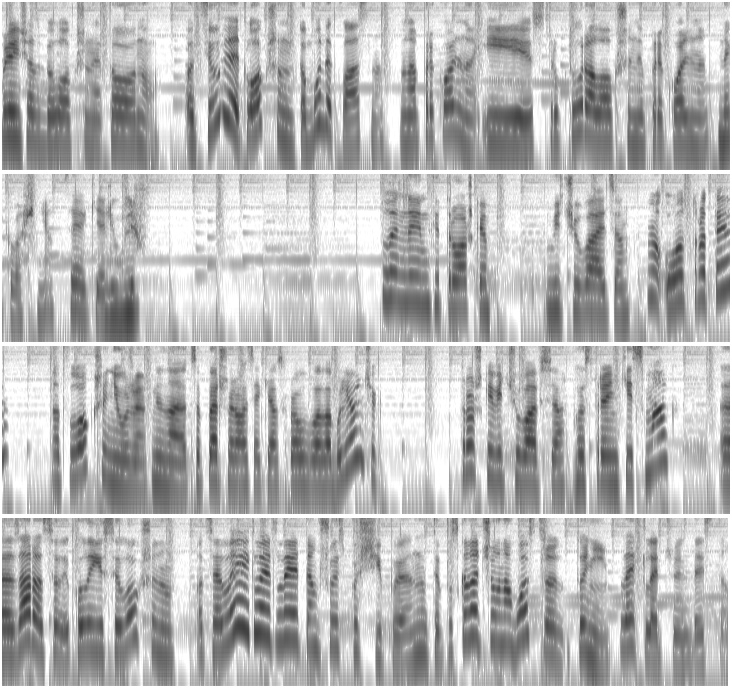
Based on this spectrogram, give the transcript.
блін, зараз би локшини, то ну. Оцю взять локшину, то буде класно. Вона прикольна. І структура локшини прикольна. Не квашня. Це як я люблю. Ленинки трошки відчувається. Ну, гостроти от в локшині вже не знаю, це перший раз, як я спробувала бульйончик. Трошки відчувався гостренький смак. Е, Зараз, е, коли їси локшину, оце ледь-ледь-ледь там щось пощіпує. Ну, типу, сказати, що вона гостра, то ні. Ледь-ледь щось десь там.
